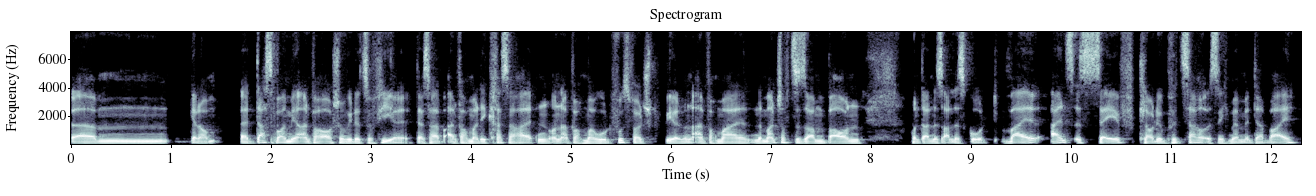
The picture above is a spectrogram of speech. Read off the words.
Ähm, genau. Äh, das war mir einfach auch schon wieder zu viel. Deshalb einfach mal die Kresse halten und einfach mal gut Fußball spielen und einfach mal eine Mannschaft zusammenbauen und dann ist alles gut. Weil eins ist safe, Claudio Pizarro ist nicht mehr mit dabei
